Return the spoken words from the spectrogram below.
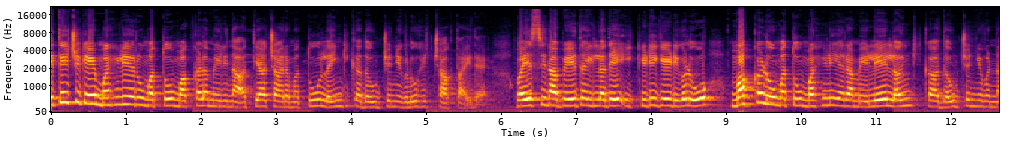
ಇತ್ತೀಚೆಗೆ ಮಹಿಳೆಯರು ಮತ್ತು ಮಕ್ಕಳ ಮೇಲಿನ ಅತ್ಯಾಚಾರ ಮತ್ತು ಲೈಂಗಿಕ ದೌರ್ಜನ್ಯಗಳು ಹೆಚ್ಚಾಗ್ತಾ ಇದೆ. ವಯಸ್ಸಿನ ಭೇದ ಇಲ್ಲದೆ ಈ ಕಿಡಿಗೇಡಿಗಳು ಮಕ್ಕಳು ಮತ್ತು ಮಹಿಳೆಯರ ಮೇಲೆ ಲೈಂಗಿಕ ದೌರ್ಜನ್ಯವನ್ನ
